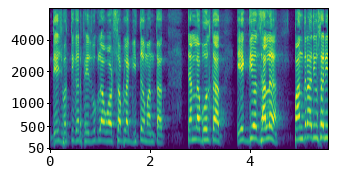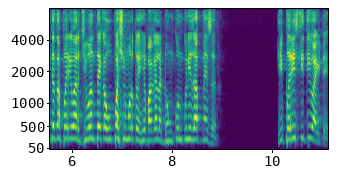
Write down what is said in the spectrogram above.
देशभक्तीकर फेसबुकला व्हॉट्सअपला गीतं म्हणतात. त्यांना बोलतात एक दिवस झालं पंधरा दिवसांनी त्याचा परिवार जिवंत आहे का? उपाशी मरतो हे बघायला ढुंकून कुणी जात नाही सर. ही परिस्थिती वाईट आहे.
